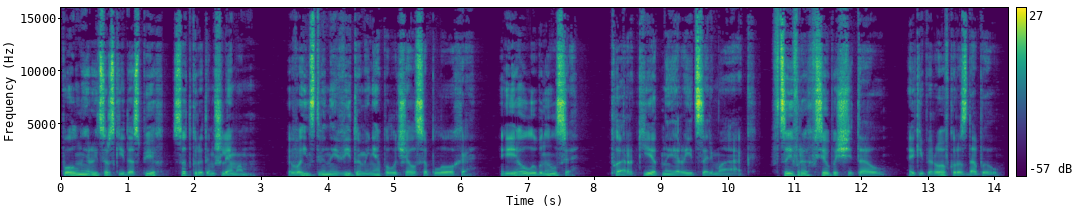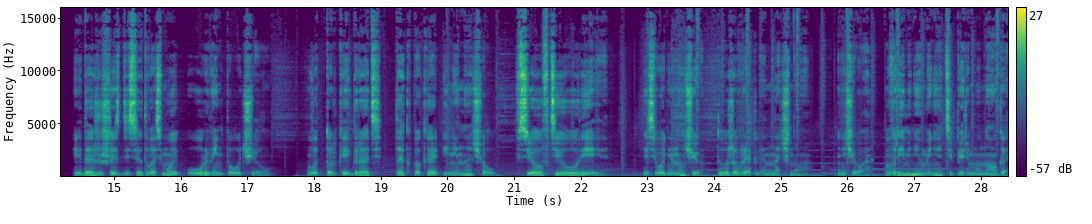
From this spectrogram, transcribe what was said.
полный рыцарский доспех с открытым шлемом. Воинственный вид у меня получался плохо. Я улыбнулся. Паркетный рыцарь-маг. В цифрах все посчитал, экипировку раздобыл. И даже 68 уровень получил. Вот только играть так пока и не начал. Все в теории. И сегодня ночью тоже вряд ли начну. Ничего, времени у меня теперь много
